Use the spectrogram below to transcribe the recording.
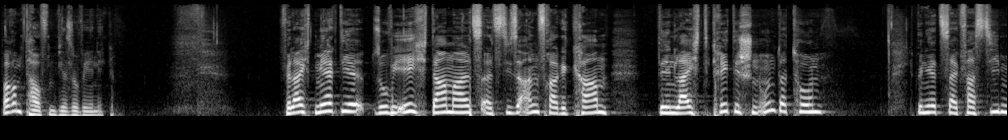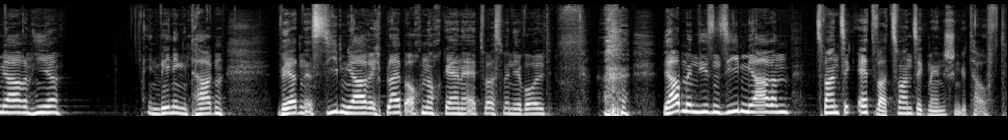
Warum taufen wir so wenig? Vielleicht merkt ihr, so wie ich damals, als diese Anfrage kam, den leicht kritischen Unterton. Ich bin jetzt seit fast sieben Jahren hier In wenigen Tagen werden es sieben Jahre. Ich bleibe auch noch gerne etwas, wenn ihr wollt. Wir haben in diesen sieben Jahren 20, etwa 20 Menschen getauft.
